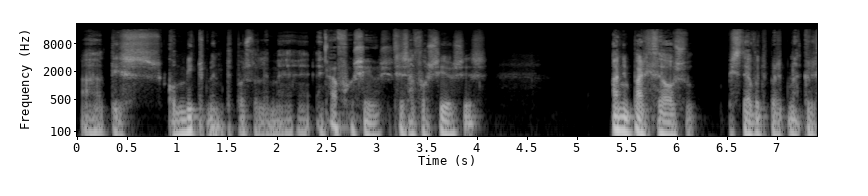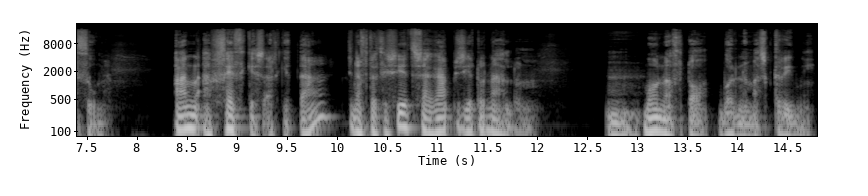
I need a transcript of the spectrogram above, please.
α, της commitment, πώς το λέμε, ε, αφοσίωσης. της αφοσίωσης, αν υπάρχει Θεός, πιστεύω ότι πρέπει να κρυθούμε. Αν αφέθηκες αρκετά, την αυτοθυσία της αγάπης για τον άλλον. Μόνο αυτό μπορεί να μας κρίνει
